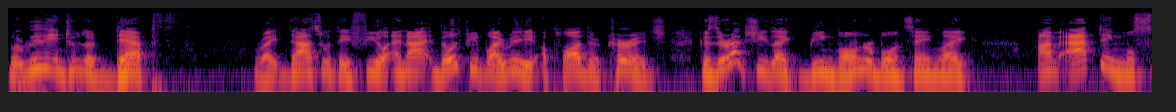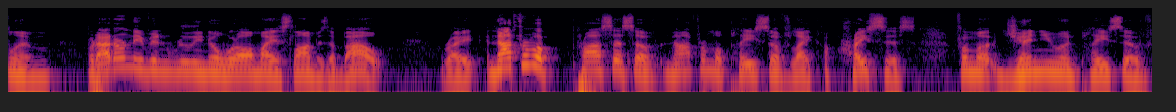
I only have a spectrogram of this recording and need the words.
but really in terms of depth, right? That's what they feel. And I those people I really applaud their courage because they're actually like being vulnerable and saying like I'm acting Muslim, but I don't even really know what all my Islam is about, right? Not from a process of not from a place of like a crisis, from a genuine place of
